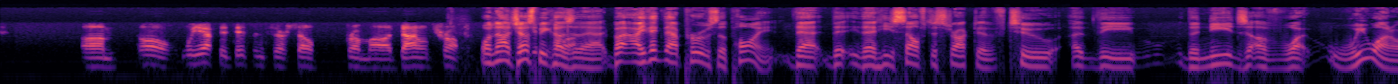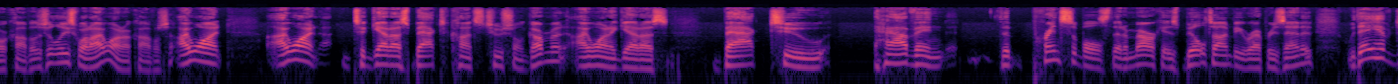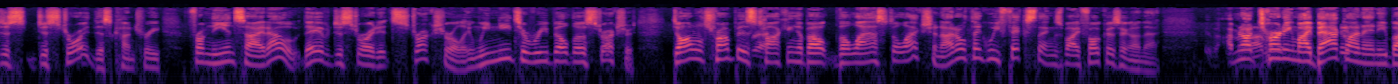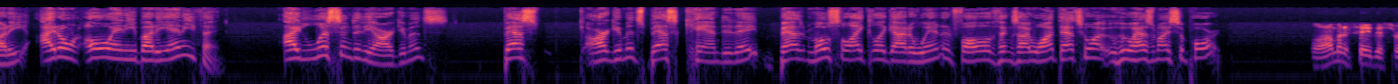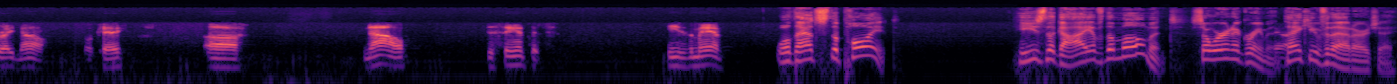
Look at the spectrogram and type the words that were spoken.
um, oh, we have to distance ourselves from uh, Donald Trump. Well, not just because of that, but I think that proves the point that the, that he's self-destructive to uh, the the needs of what we want to accomplish. At least what I want to accomplish. I want I want to get us back to constitutional government. I want to get us back to having the principles that America is built on be represented. They have just destroyed this country from the inside out. They have destroyed it structurally, and we need to rebuild those structures. Donald Trump is Correct. talking about the last election. I don't think we fix things by focusing on that. I'm not turning my back on anybody. I don't owe anybody anything. I listen to the arguments. Best arguments, best candidate, best, most likely guy to win and follow the things I want. That's who I, who has my support. Well, I'm going to say this right now, okay? Uh, now, DeSantis. He's the man. Well, that's the point. He's the guy of the moment. So we're in agreement. Yeah. Thank you for that, RJ.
